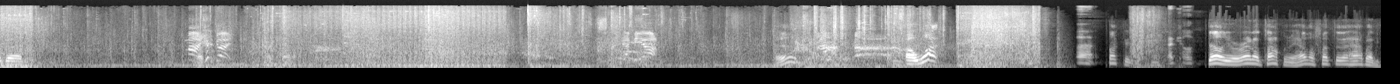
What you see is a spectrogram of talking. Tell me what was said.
Oh, my god. Come on, you're good! Get me up! Yeah. Oh, what? Uh, Fucking. I killed. Del, you were right on top of me. How the fuck did that happen?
